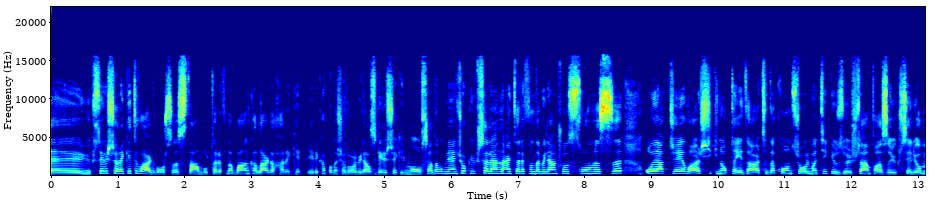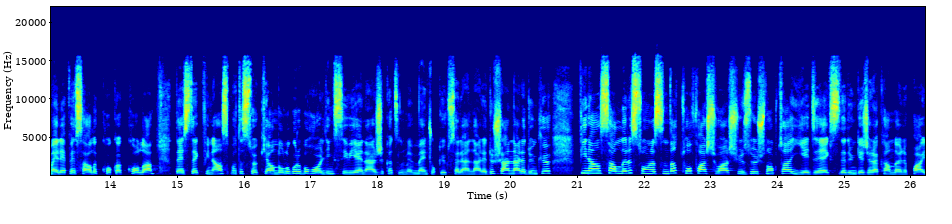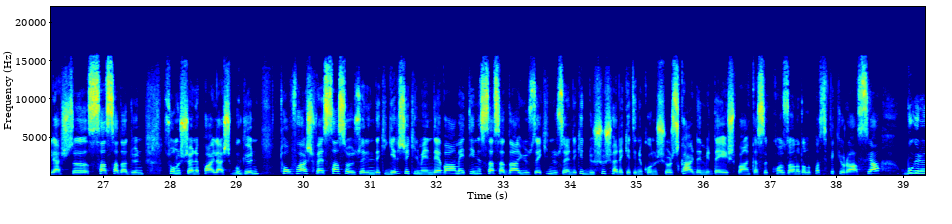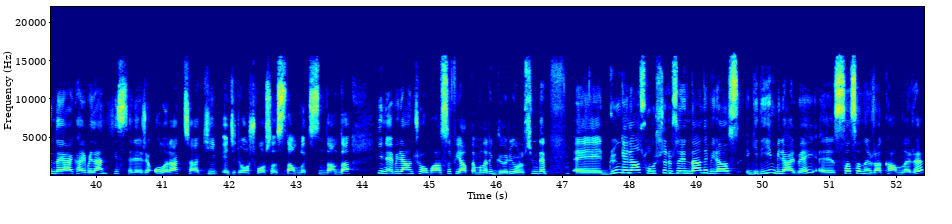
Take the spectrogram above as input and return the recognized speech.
yükseliş hareketi vardı Borsa İstanbul tarafında. Bankalar da hareketliydi. Kapanışa doğru biraz geri çekilme olsa da bugün en çok yükselenler tarafında bilanço sonrası Oyak C var. 2.7 artıda Kontrol Matik %3'ten fazla yükseliyor. MLP Sağlık, Coca-Cola, Destek Finans, Batı Söke, Anadolu Grubu Holding, CV Enerji katılım evi en çok yükselenlerle. Düşenlerde dünkü finansalları sonrasında Tofaş var. %3.7 eksi de dün gece rakamlarını paylaştı. Sasa da dün sonuçlarını paylaştı. Bugün Tofaş ve Sasa üzerindeki geri çekilmenin devam ettiğini Sasa'da %2'nin üzerindeki düşüş hareketini konuşuyoruz. Kardemir'de İş Bankası, Koza Anadolu Pasifik Eurasya bugünün değer kaybeden hisseleri olarak takip ediliyor. Borsa İstanbul açısından da yine bilanço bazı fiyatlamaları görüyoruz. Şimdi e, dün gelen sonuçlar üzerinden de biraz gideyim Bilal Bey. E, Sasa'nın rakamları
